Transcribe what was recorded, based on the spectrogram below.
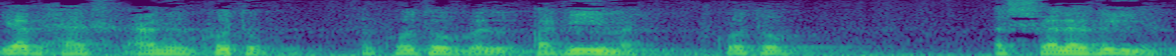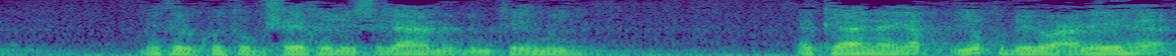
يبحث عن الكتب الكتب القديمة كتب السلفية مثل كتب شيخ الإسلام ابن تيمية. فكان يقبل عليها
